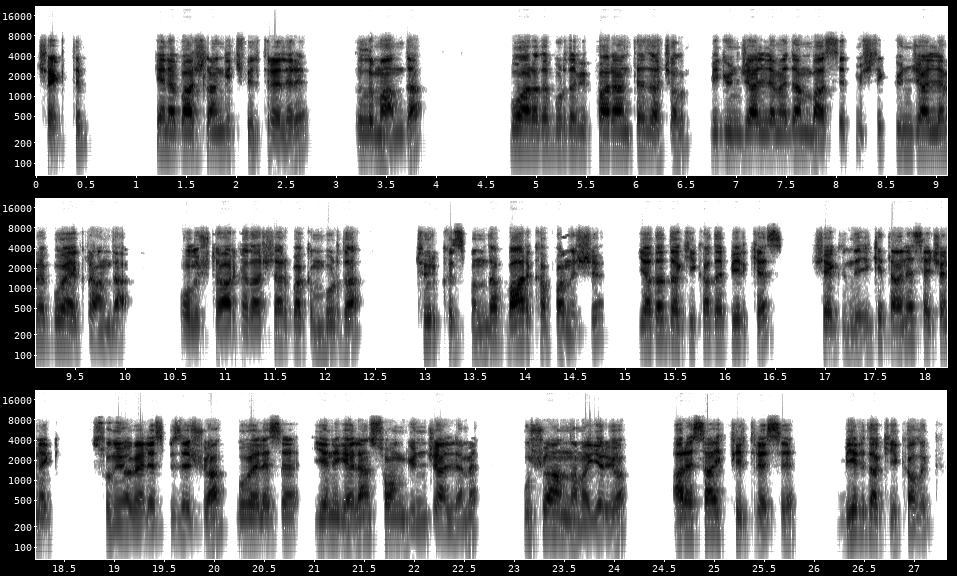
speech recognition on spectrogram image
çektim. Gene başlangıç filtreleri ılımanda. Bu arada burada bir parantez açalım. Bir güncellemeden bahsetmiştik. Güncelleme bu ekranda oluştu arkadaşlar. Bakın burada tür kısmında bar kapanışı ya da dakikada bir kez şeklinde iki tane seçenek sunuyor Veles bize şu an. Bu Veles'e yeni gelen son güncelleme. Bu şu anlama geliyor. RSI filtresi 1 dakikalık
